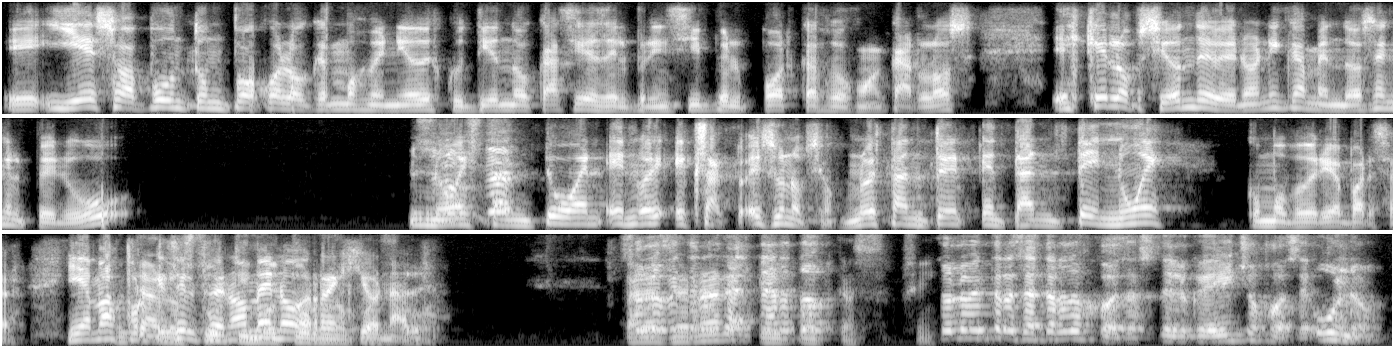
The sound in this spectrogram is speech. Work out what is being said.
Eh, y eso apunta un poco a lo que hemos venido discutiendo casi desde el principio del podcast de Juan Carlos, es que la opción de Verónica Mendoza en el Perú no es tan exacto, es una opción, no es tan, tan tenue como podría parecer. Y además porque es el fenómeno regional. Solamente resaltar, dos, solamente resaltar dos cosas de lo que ha dicho José. Uno,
